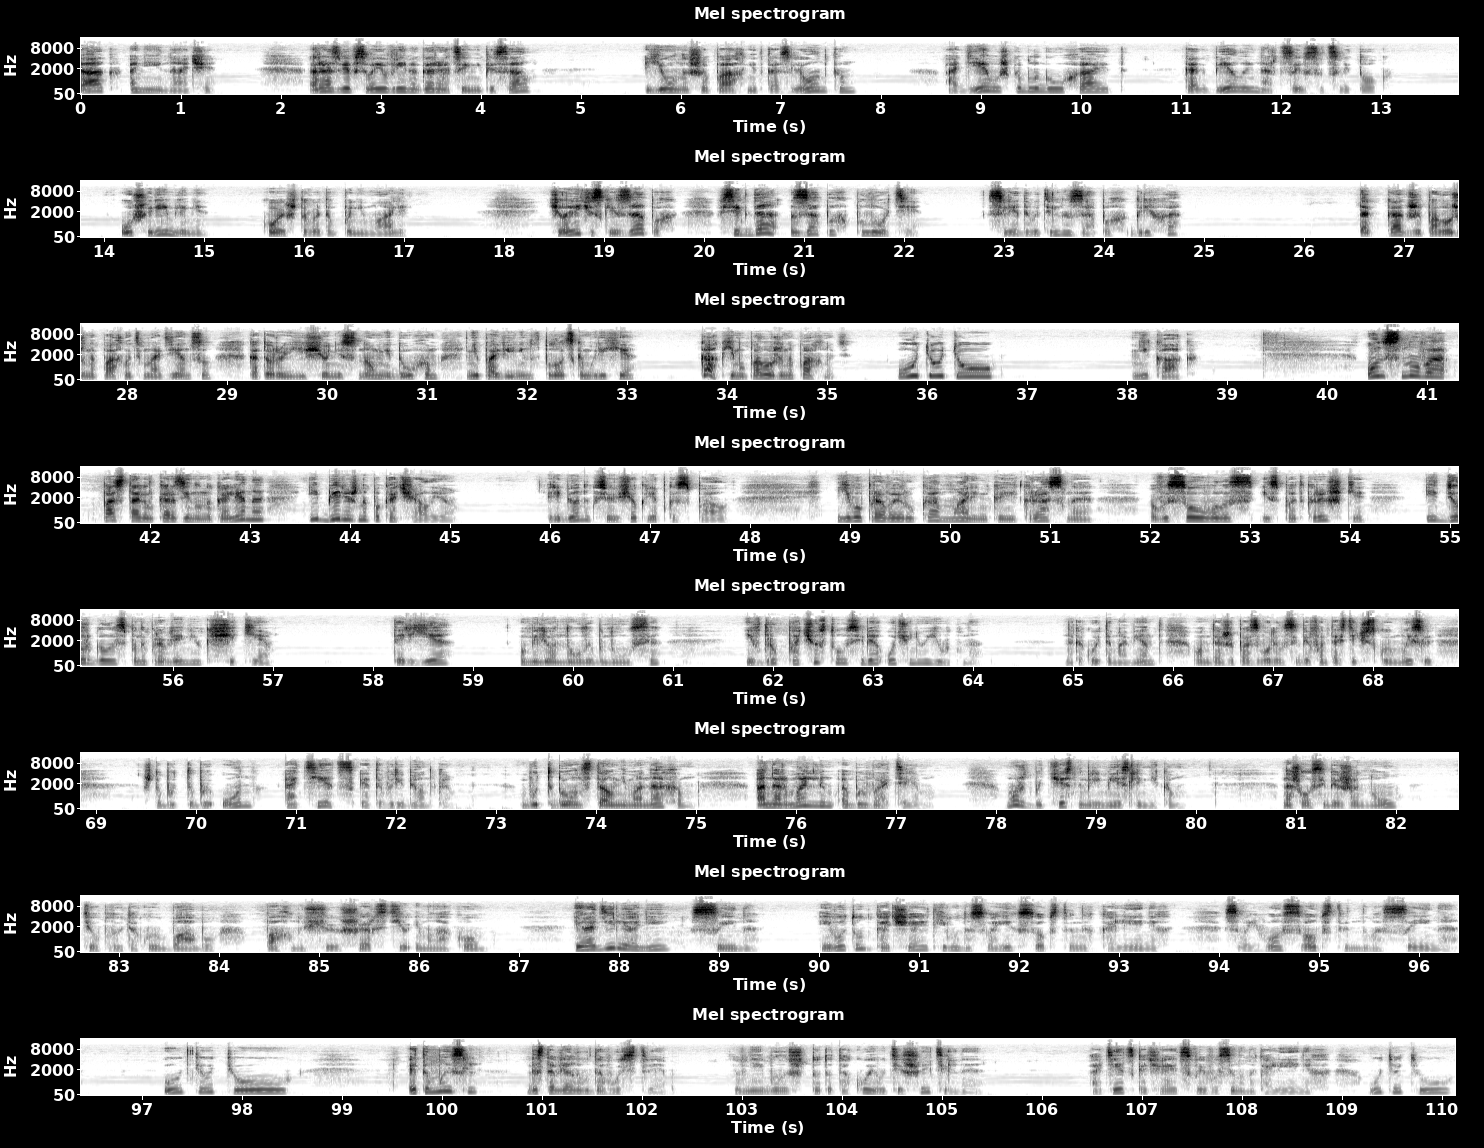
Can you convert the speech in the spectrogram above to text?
так, а не иначе. Разве в свое время Гораций не писал «Юноша пахнет козленком, а девушка благоухает, как белый нарцисса цветок». Уж римляне кое-что в этом понимали. Человеческий запах всегда запах плоти, следовательно, запах греха. Так как же положено пахнуть младенцу, который еще ни сном, ни духом не повинен в плотском грехе? Как ему положено пахнуть? У-тю-тю. Никак. Он снова поставил корзину на колено и бережно покачал ее. Ребенок все еще крепко спал. Его правая рука, маленькая и красная, высовывалась из-под крышки и дергалась по направлению к щеке. Терье умиленно улыбнулся и вдруг почувствовал себя очень уютно. На какой-то момент он даже позволил себе фантастическую мысль, что будто бы он отец этого ребенка, будто бы он стал не монахом, а нормальным обывателем, может быть, честным ремесленником. Нашел себе жену, теплую такую бабу, пахнущую шерстью и молоком. И родили они сына. И вот он качает его на своих собственных коленях, своего собственного сына. У-тю-тю! Эта мысль доставляла удовольствие. В ней было что-то такое утешительное. Отец качает своего сына на коленях. У-тю-тю!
